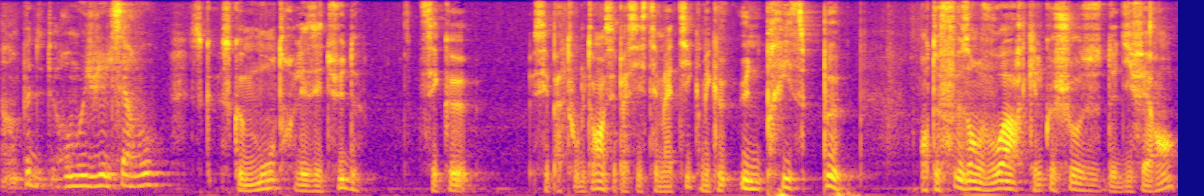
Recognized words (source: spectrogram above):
un peu de, de remoduler le cerveau? Ce ce que montrent les études, c'est que c'est pas tout le temps, c'est pas systématique, mais qu'une prise peut, en te faisant voir quelque chose de différent,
